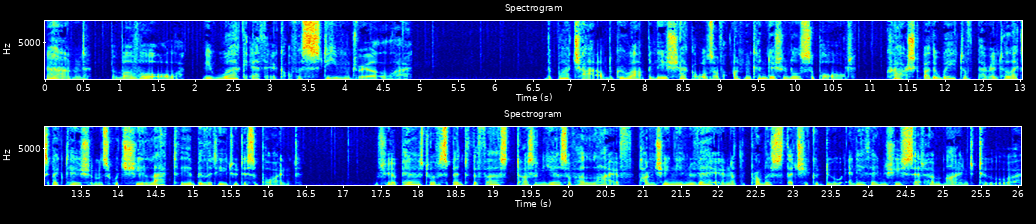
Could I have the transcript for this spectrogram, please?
and, above all, the work ethic of a steam drill. The poor child grew up in the shackles of unconditional support, crushed by the weight of parental expectations which she lacked the ability to disappoint. She appears to have spent the first dozen years of her life punching in vain at the promise that she could do anything she set her mind to.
